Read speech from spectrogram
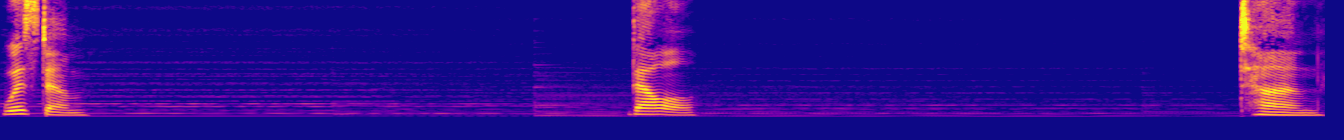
Wisdom. Vowel Ton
